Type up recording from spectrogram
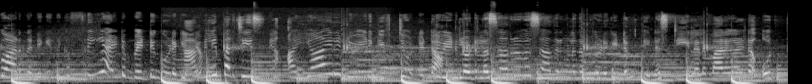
എടുക്കുവാണെന്നുണ്ടെങ്കിൽ നിങ്ങൾക്ക് ഫ്രീ ആയിട്ട് ബെഡും കൂടെ ഫാമിലി പർച്ചേസിന് അയ്യായിരം രൂപയുടെ ഗിഫ്റ്റ് ഉണ്ട് കേട്ടോ വീട്ടിലോട്ടുള്ള സർവ സാധനങ്ങളും നമുക്ക് ഇവിടെ കിട്ടും. പിന്നെ സ്റ്റീൽ അലമാരകളുടെ ഒത്തിരി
